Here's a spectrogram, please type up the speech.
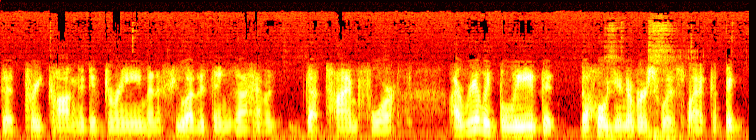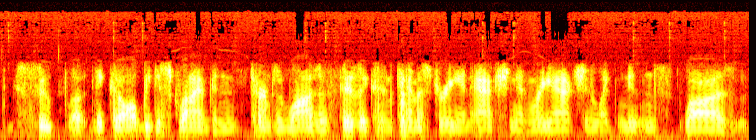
the precognitive dream and a few other things I haven't got time for, I really believed that the whole universe was like a big soup. Uh, they could all be described in terms of laws of physics and chemistry and action and reaction, like Newton's laws. And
